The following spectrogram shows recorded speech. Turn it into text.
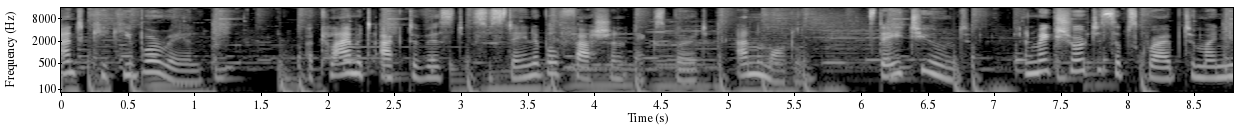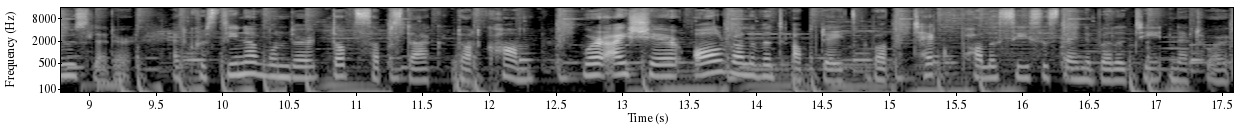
and Kiki Borrell, a climate activist, sustainable fashion expert, and model. Stay tuned and make sure to subscribe to my newsletter at christinawunder.substack.com, where I share all relevant updates about the Tech Policy Sustainability Network.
